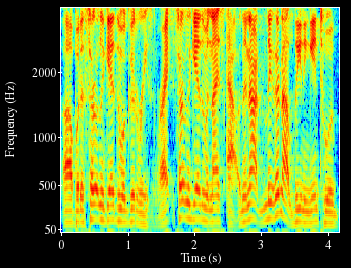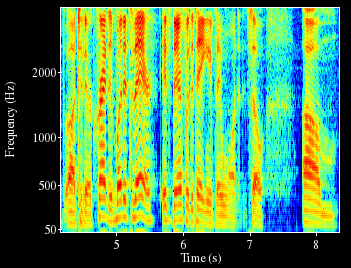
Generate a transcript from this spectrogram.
uh, but it certainly gave them a good reason, right? It certainly gave them a nice out. They're not they're not leaning into it uh, to their credit, but it's there. It's there for the taking if they wanted it. So, um,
